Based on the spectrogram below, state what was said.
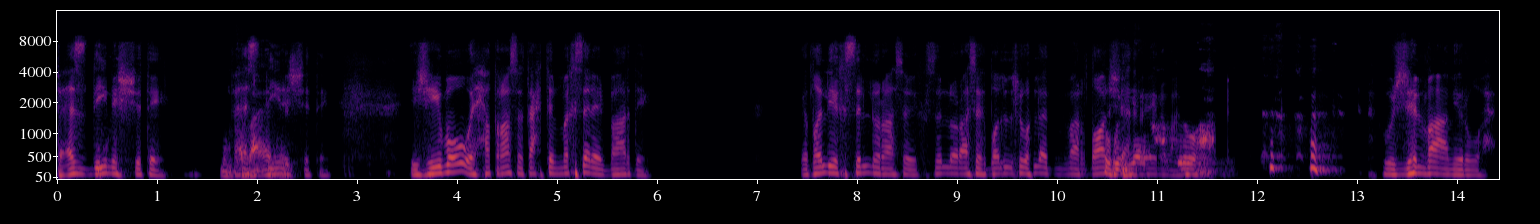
بعز دين الشتاء بعز دين هي الشتاء. يجيبه ويحط راسه تحت المغسلة الباردة. يضل يغسل له راسه يغسل له راسه يضل الولد مرضان شهرين والجل ما عم يروح.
